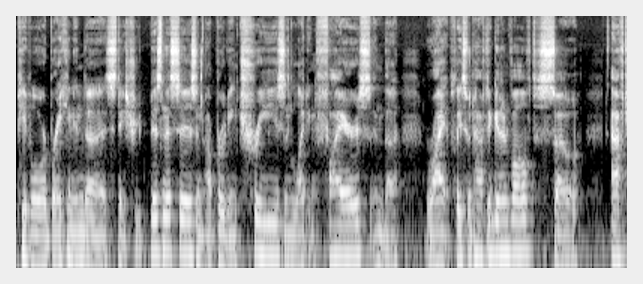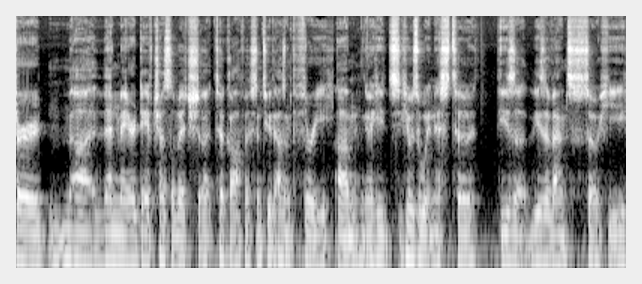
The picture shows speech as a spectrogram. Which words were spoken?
people were breaking into State Street businesses and uprooting trees and lighting fires, and the riot police would have to get involved. So after uh, then Mayor Dave Cieslewicz uh, took office in 2003, um, you know, he he was a witness to these uh, these events. So he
